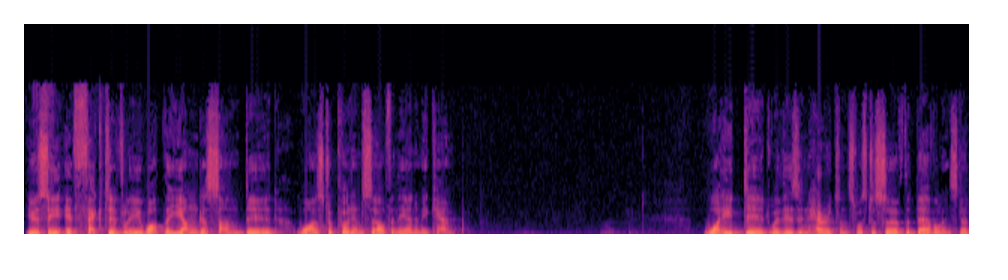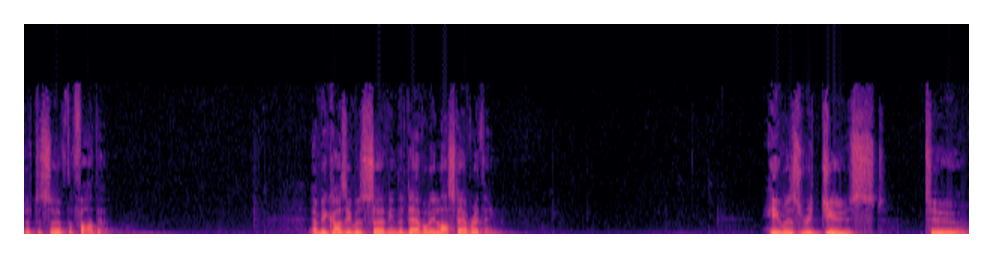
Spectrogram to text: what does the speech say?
You see, effectively, what the younger son did was to put himself in the enemy camp. what he did with his inheritance was to serve the devil instead of to serve the Father. And because he was serving the devil, he lost everything. He was reduced to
